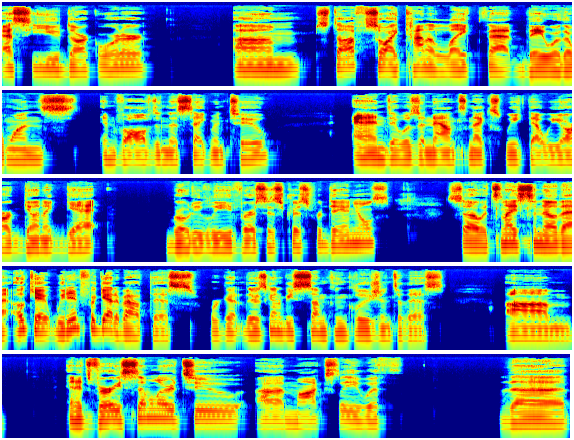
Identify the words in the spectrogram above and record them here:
SCU Dark Order, um, stuff. So I kind of like that they were the ones involved in this segment too, and it was announced next week that we are gonna get Brodie Lee versus Christopher Daniels. So it's nice to know that okay, we didn't forget about this. We're gonna there's gonna be some conclusion to this, um, and it's very similar to uh, Moxley with the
